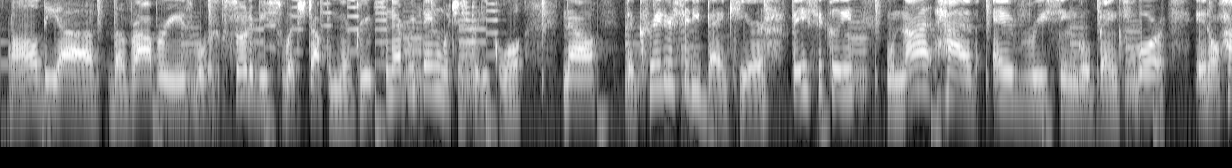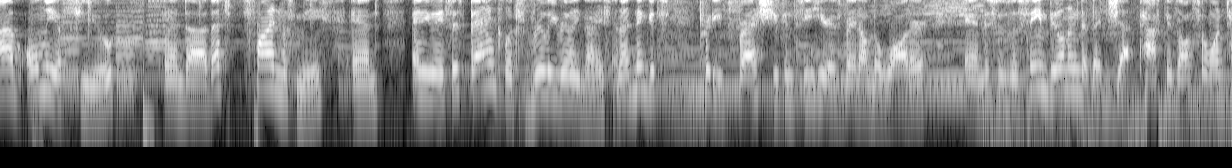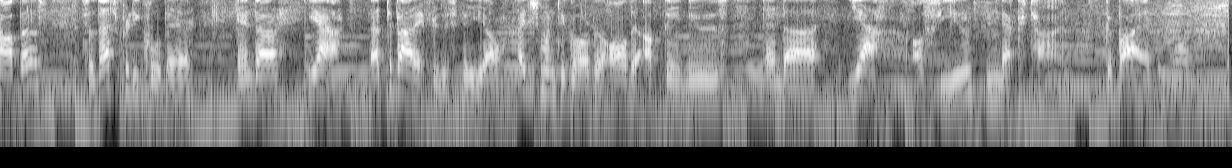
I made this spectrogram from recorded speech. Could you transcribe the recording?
all the uh, the robberies will sort of be switched up in their groups and everything, which is pretty cool. Now, the Crater City Bank here basically will not have every single bank floor. It'll have only a few, and uh, that's fine with me. And anyways, this bank looks really, really nice, and I think it's pretty fresh. You can see here it's right on the water, and this is the same building that the jetpack is also on top of. So that's pretty cool there. And uh, yeah, that's about it for this video. I just wanted to go over all the update news, and uh, yeah, I'll see you next time. Goodbye, everyone.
